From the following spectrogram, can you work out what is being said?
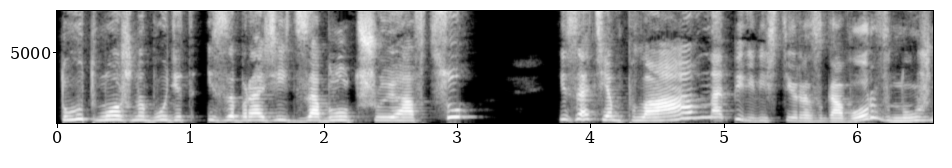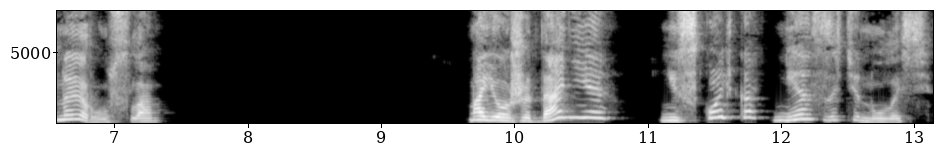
Тут можно будет изобразить заблудшую овцу и затем плавно перевести разговор в нужное русло. Мое ожидание нисколько не затянулось.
